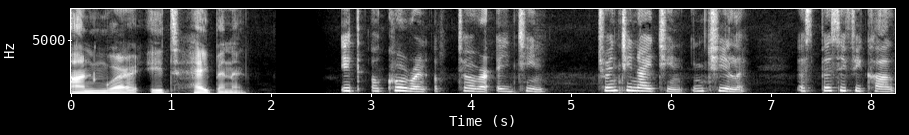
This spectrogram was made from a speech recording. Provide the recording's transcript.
and where it happened. It occurred on October 18, 2019 in Chile, specifically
